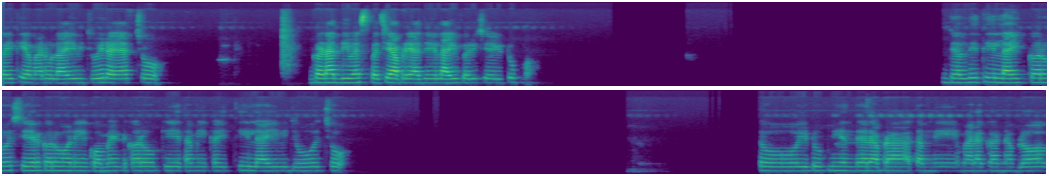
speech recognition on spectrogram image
કઈથી અમારું લાઈવ જોઈ રહ્યા છો. ઘણા દિવસ પછી આપણે આજે લાઈવ કર્યું છે યુટ્યુબમાં. જલ્દીથી લાઈક કરો શેર કરો અને કોમેન્ટ કરો કે તમે કઈથી લાઈવ જોવો છો. તો યુટ્યુબની અંદર આપણા તમને મારા ઘરના બ્લોગ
